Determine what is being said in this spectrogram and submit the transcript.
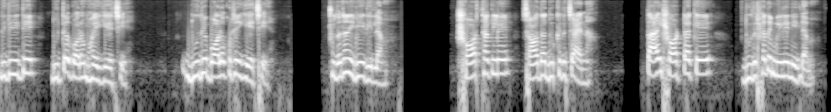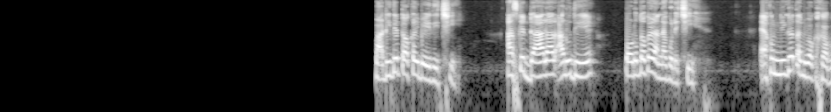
দিতে দিতে দুধটা গরম হয়ে গিয়েছে। দুধে বলক উঠে গিয়েছে। চুলাটা নিভিয়ে দিলাম। শর্ট থাকলে সাওদা দুধ খেতে চায় না। তাই শর্টটাকে দুধের সাথে মিলে নিলাম। বাটিতে তরকারি বেড়ে দিচ্ছি। আজকে ডাল আর আলু দিয়ে পরো তরকারি রান্না করেছি। এখন নিগাত আমি বকা খাব।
